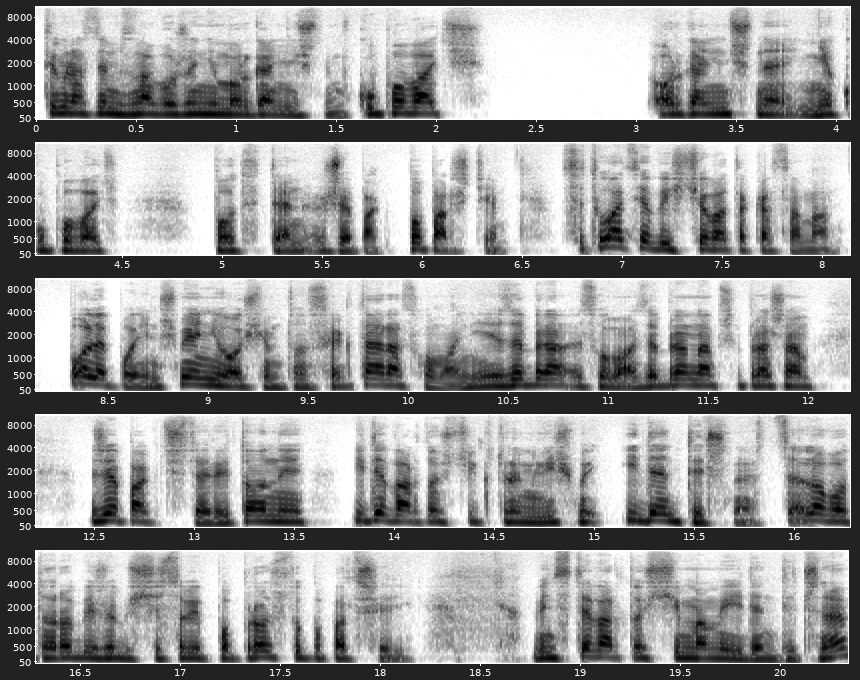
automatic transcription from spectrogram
tym razem z nawożeniem organicznym. Kupować organiczne, nie kupować pod ten rzepak. Popatrzcie, sytuacja wyjściowa taka sama. Pole po jęczmieniu 8 ton z hektara, słoma, nie zebra, słoma zebrana, przepraszam, rzepak 4 tony i te wartości, które mieliśmy identyczne. Celowo to robię, żebyście sobie po prostu popatrzyli. Więc te wartości mamy identyczne.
